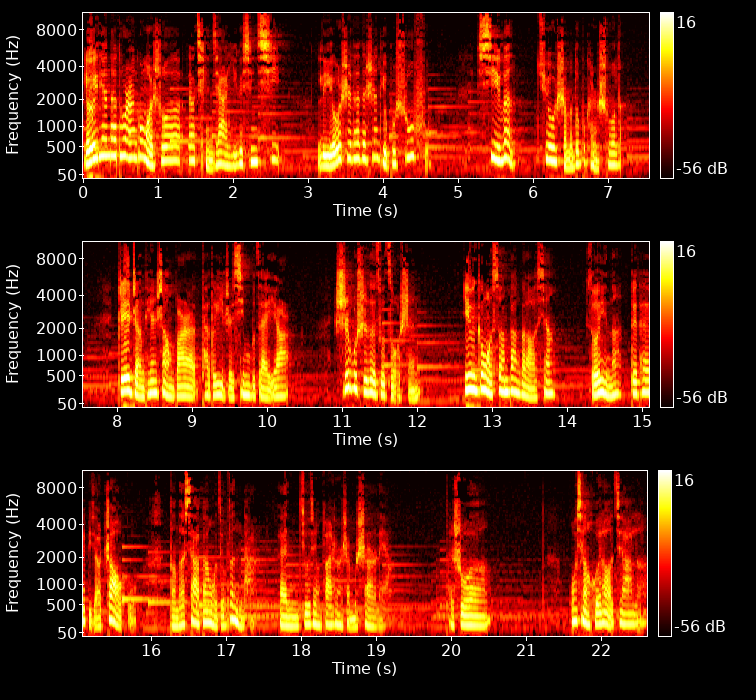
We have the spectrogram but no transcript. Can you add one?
有一天，他突然跟我说要请假一个星期，理由是她的身体不舒服。细问却又什么都不肯说了。这一整天上班，她都一直心不在焉儿，时不时的就走神。因为跟我算半个老乡，所以呢，对她也比较照顾。等到下班，我就问她：“哎，你究竟发生什么事儿了呀？”她说。我想回老家了，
